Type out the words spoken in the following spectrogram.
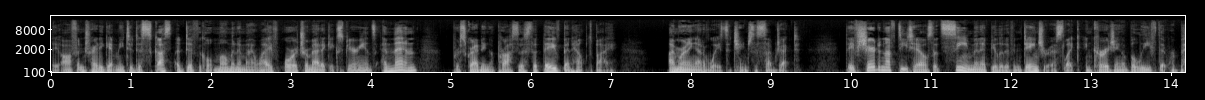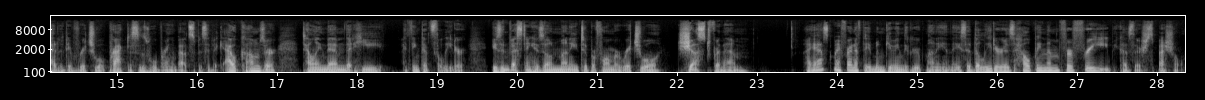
They often try to get me to discuss a difficult moment in my life or a traumatic experience and then prescribing a process that they've been helped by. I'm running out of ways to change the subject. They've shared enough details that seem manipulative and dangerous, like encouraging a belief that repetitive ritual practices will bring about specific outcomes, or telling them that he, I think that's the leader, is investing his own money to perform a ritual just for them. I asked my friend if they'd been giving the group money, and they said the leader is helping them for free because they're special.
